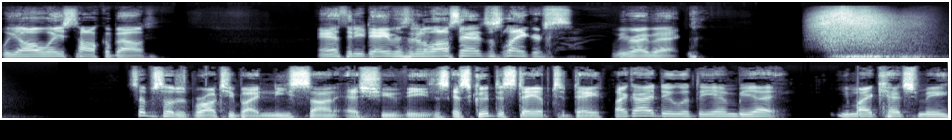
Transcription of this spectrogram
we always talk about. Anthony Davis and the Los Angeles Lakers. We'll be right back. This episode is brought to you by Nissan SUVs. It's- It's good to stay up to date, like I do with the NBA. You might catch me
